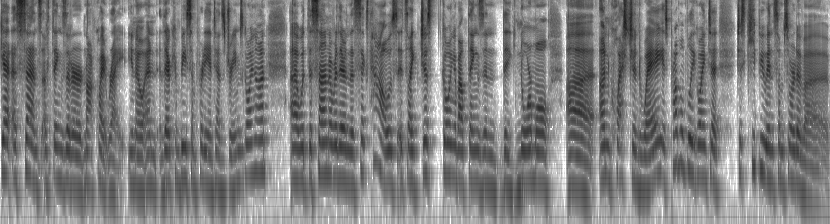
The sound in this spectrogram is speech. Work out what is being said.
get a sense of things that are not quite right, you know, and there can be some pretty intense dreams going on. Uh, with the sun over there in the sixth house, it's like just going about things in the normal, uh, unquestioned way is probably going to just keep you in some sort of a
